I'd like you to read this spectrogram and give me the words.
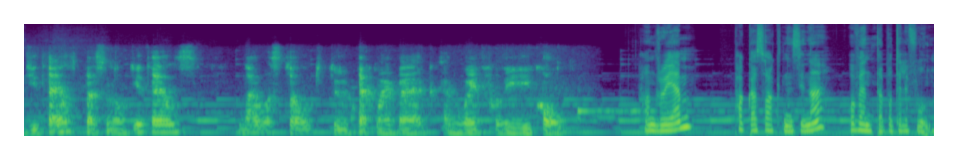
details, personal details, Han dro hjem, pakka sakene sine og venta på telefonen.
